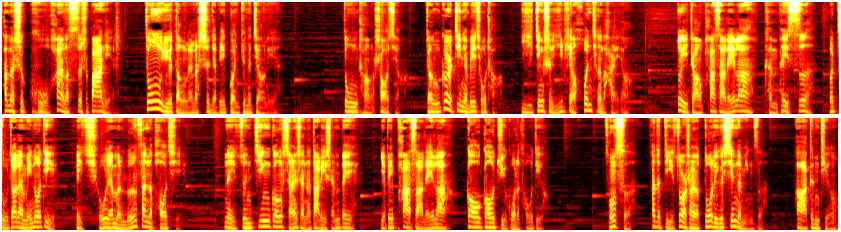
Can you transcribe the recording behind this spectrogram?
他们是苦盼了四十八年，终于等来了世界杯冠军的降临。中场哨响，整个纪念碑球场已经是一片欢庆的海洋。队长帕萨雷拉、肯佩斯和主教练梅诺蒂被球员们轮番的抛弃。那尊金光闪闪的大力神杯也被帕萨雷拉高高举过了头顶。从此，他的底座上又多了一个新的名字——阿根廷。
